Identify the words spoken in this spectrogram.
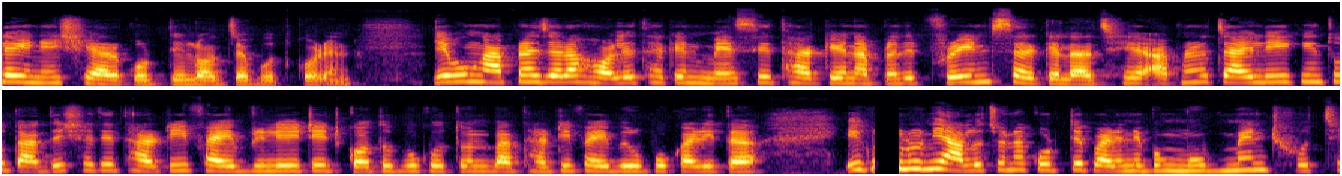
লাইনে শেয়ার করতে লজ্জাবোধ করেন। এবং আপনারা যারা হলে থাকেন মেসে থাকেন, আপনাদের ফ্রেন্ড সার্কেল আছে, আপনারা চাইলেই কিন্তু তাদের সাথে থার্টি ফাইভ রিলেটেড কথোপকথন বা থার্টি ফাইভের উপকারিতা এগুলো নিয়ে আলোচনা করতে পারেন এবং মুভমেন্ট হচ্ছে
